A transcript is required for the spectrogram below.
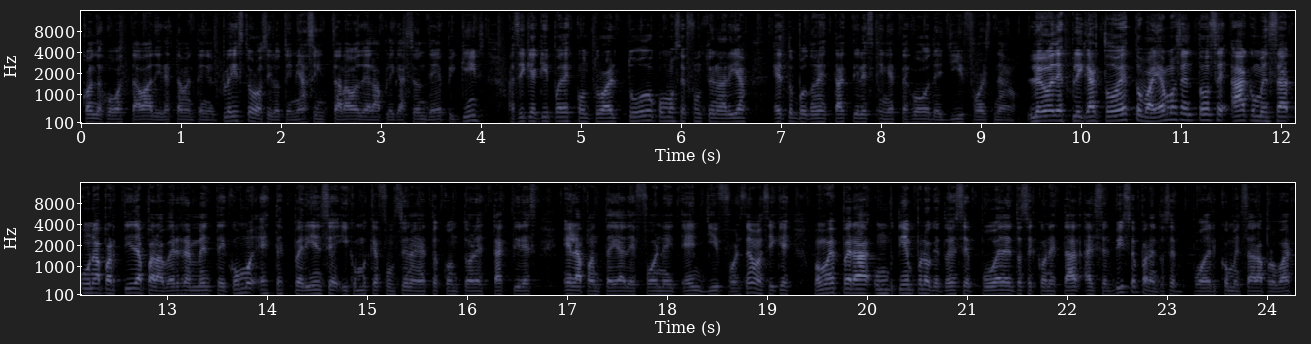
cuando el juego estaba directamente en el Play Store o si lo tenías instalado de la aplicación de Epic Games. Así que aquí puedes controlar todo cómo se funcionaría estos botones táctiles en este juego de GeForce Now. Luego de explicar todo esto, vayamos entonces a comenzar una partida para ver realmente cómo es esta experiencia y cómo es que funcionan estos controles táctiles en la pantalla de Fortnite en GeForce Now. Así que vamos a esperar un tiempo lo que entonces se pueda entonces conectar al servicio para entonces poder comenzar a probar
